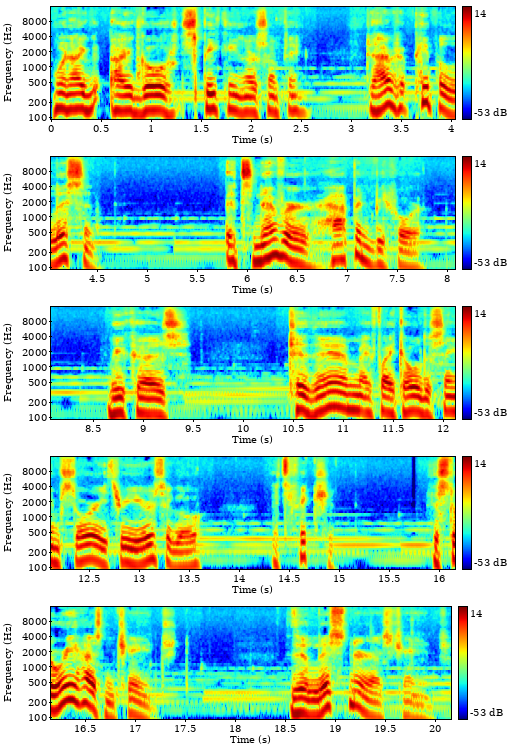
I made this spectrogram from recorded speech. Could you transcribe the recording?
When I, I go speaking or something, people listen. It's never happened before because to them, if I told the same story three years ago, it's fiction. The story hasn't changed. The listener has changed.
